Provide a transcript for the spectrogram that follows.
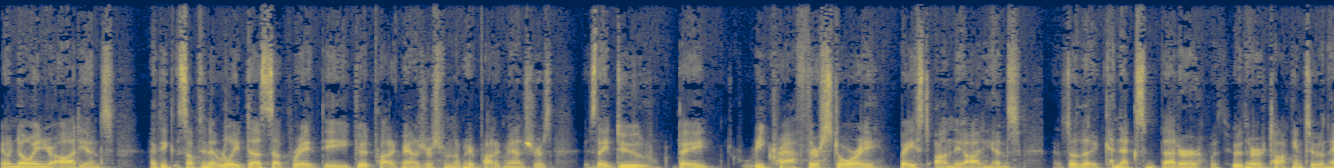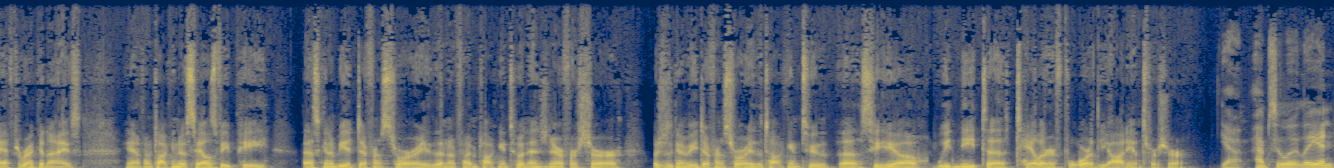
you know, knowing your audience I think something that really does separate the good product managers from the great product managers is they do they recraft their story based on the audience and so that it connects better with who they're talking to. And they have to recognize you know if i'm talking to a sales vp that's going to be a different story than if i'm talking to an engineer for sure which is going to be a different story than talking to the ceo we need to tailor for the audience for sure yeah, absolutely. And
